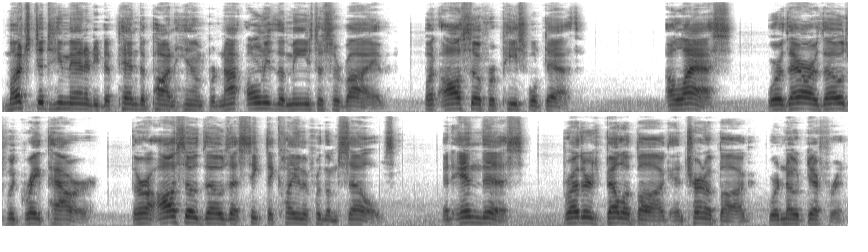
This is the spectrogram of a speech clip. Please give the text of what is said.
Much did humanity depend upon him for not only the means to survive, but also for peaceful death. Alas, where there are those with great power, there are also those that seek to claim it for themselves, and in this, brothers Belobog and Chernobog were no different.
